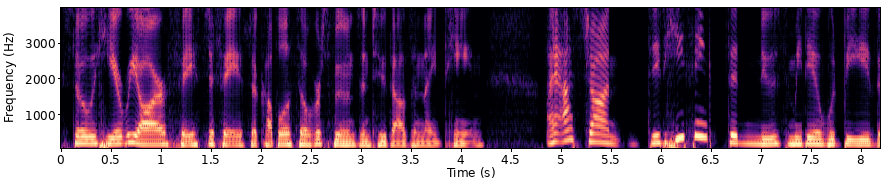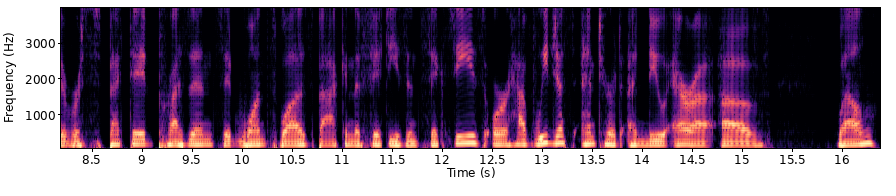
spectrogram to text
So here we are, face to face, a couple of silver spoons in 2019. I asked John, did he think the news media would be the respected presence it once was back in the 50s and 60s, or have we just entered a new era of, well,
